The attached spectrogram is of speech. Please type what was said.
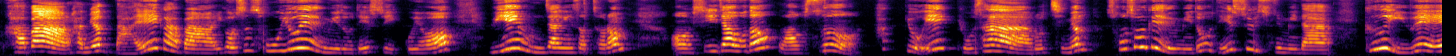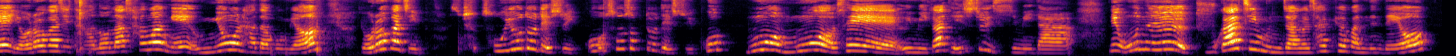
가방 하면 나의 가방 이것은 소유의 의미도 될 수 있고요. 위의 문장에서처럼 어, 시자오더 라오스 학교의 교사로 치면 소속의 의미도 될 수 있습니다. 그 이외에 여러 가지 단어나 상황에 응용을 하다 보면 여러 가지 소유도 될 수 있고 소속도 될 수 있고 무엇 무엇의 의미가 될 수 있습니다. 네, 오늘 두 가지 문장을 살펴봤는데요.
